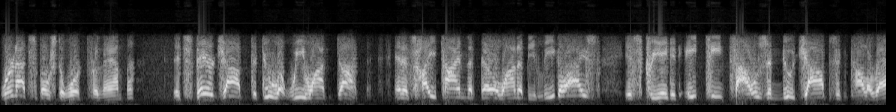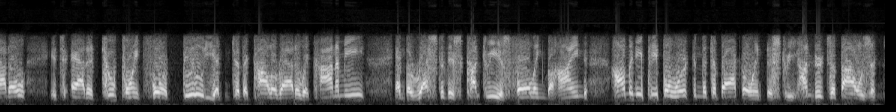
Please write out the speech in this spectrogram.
We're not supposed to work for them. It's their job to do what we want done. And it's high time that marijuana be legalized. It's created 18,000 new jobs in Colorado. It's added 2.4 billion to the Colorado economy and the rest of this country is falling behind. How many people work in the tobacco industry? Hundreds of thousands.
